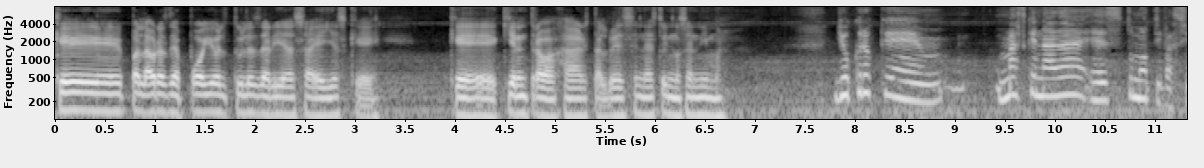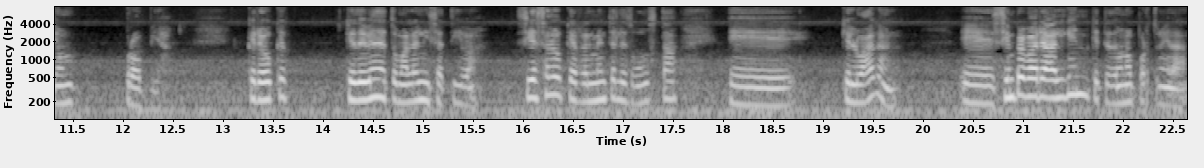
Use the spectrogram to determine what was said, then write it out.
¿Qué palabras de apoyo tú les darías a ellas que, que quieren trabajar tal vez en esto y no se animan? Yo creo que más que nada es tu motivación propia. Creo que, que deben de tomar la iniciativa. Si es algo que realmente les gusta, eh, que lo hagan. Eh, siempre va a haber alguien que te dé una oportunidad.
